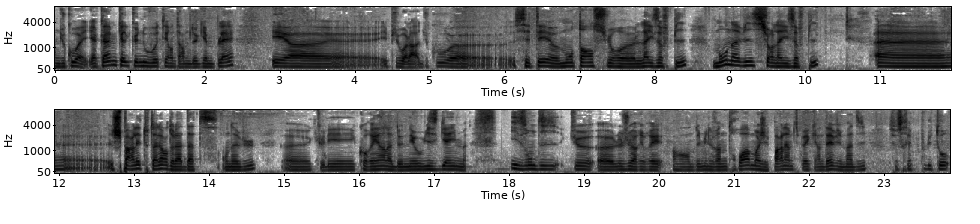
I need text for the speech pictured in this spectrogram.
Du coup, il y a quand même quelques nouveautés en termes de gameplay. Et, puis voilà, du coup, c'était mon temps sur Lies of P, mon avis sur Lies of P. Euh, je parlais tout à l'heure de la date. On a vu euh, que les Coréens là de NeoWiz Game, ils ont dit que euh, le jeu arriverait en 2023. Moi, j'ai parlé un petit peu avec un dev, il m'a dit ce serait plutôt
